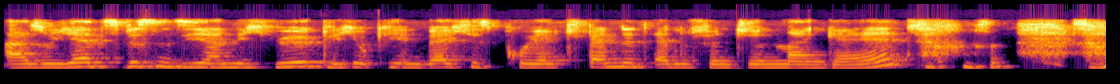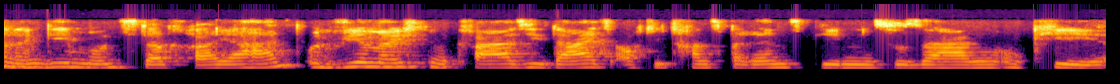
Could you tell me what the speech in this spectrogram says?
Also jetzt wissen Sie ja nicht wirklich, okay, in welches Projekt spendet Elephant Gin mein Geld, sondern geben uns da freie Hand. Und wir möchten quasi da jetzt auch die Transparenz geben, zu sagen, okay,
